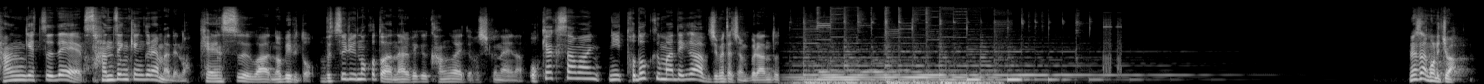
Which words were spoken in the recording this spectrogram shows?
単月で3000件ぐらいまでの件数は伸びると。物流のことはなるべく考えてほしくないな。お客様に届くまでが自分たちのブランド。皆さんこんにちは。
